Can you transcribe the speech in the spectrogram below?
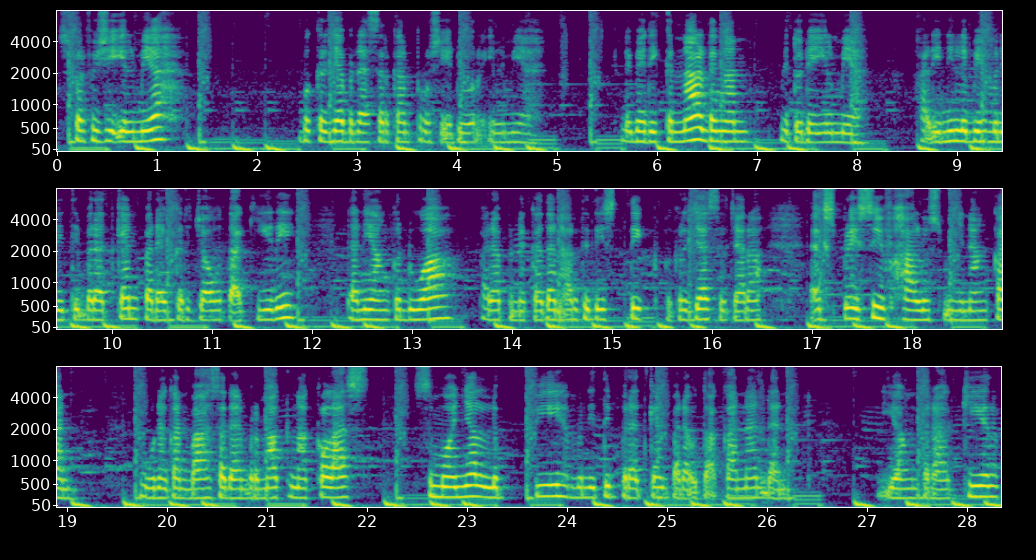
Supervisi ilmiah bekerja berdasarkan prosedur ilmiah. Lebih dikenal dengan metode ilmiah. Hal ini lebih menitik beratkan pada kerja otak kiri dan yang kedua pada pendekatan artistik bekerja secara ekspresif halus menyenangkan. Menggunakan bahasa dan bermakna kelas semuanya lebih menitik beratkan pada otak kanan dan yang terakhir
